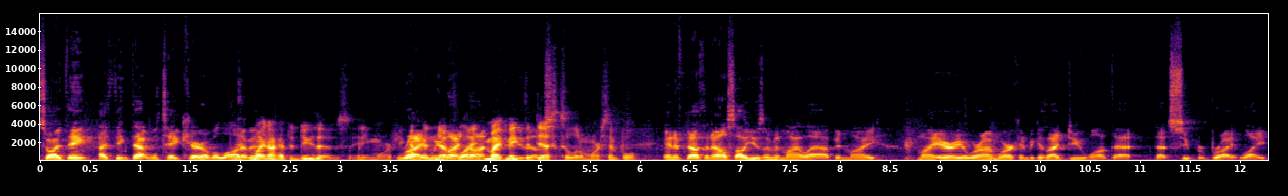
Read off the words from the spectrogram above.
So I think I think that will take care of a lot Yeah, of it. might not have to do those anymore if you Right, got enough might light. It might make the those. discs a little more simple. And if nothing else, I'll use them in my lab, in my my area where I'm working, because I do want that that super bright light,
